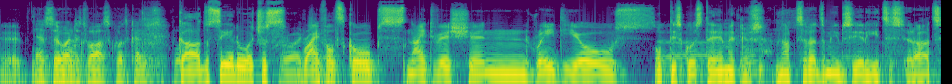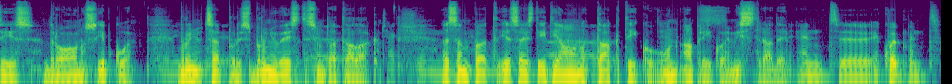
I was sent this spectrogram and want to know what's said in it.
Uh, so I wanted to ask what kind of support. Kādus ieročus? rifle scopes, night vision, radios. Optiskos tēmekļus, nakts redzamības ierīces, rācijas, dronus, jebko, bruņu cepures, bruņu vestes un tā tālāk. Esam pat iesaistīti jaunu taktiku un aprīkojumu izstrādē. and uh, equipment.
